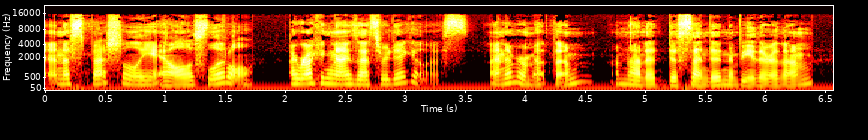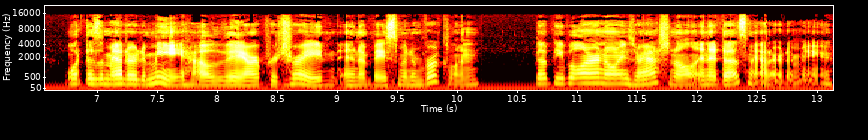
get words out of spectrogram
and especially Alice Liddell. I recognize that's ridiculous. I never met them. I'm not a descendant of either of them. What does it matter to me how they are portrayed in a basement in Brooklyn? But people aren't always rational, and it does matter to me.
